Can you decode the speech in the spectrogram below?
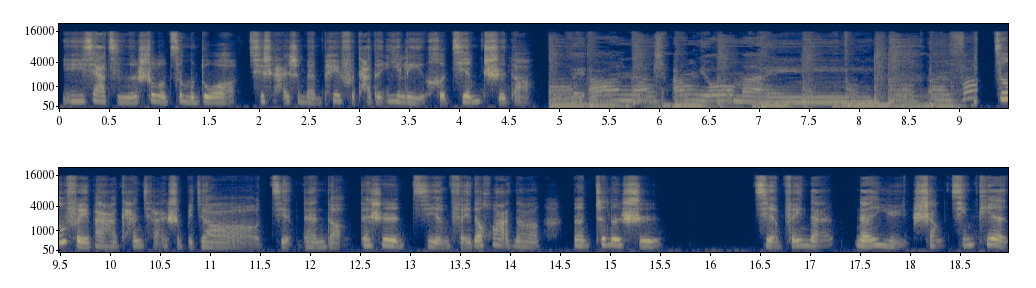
一下子瘦了这么多，其实还是蛮佩服他的毅力和坚持的。增肥吧，看起来是比较简单的，但是减肥的话呢，那真的是减肥难，难于上青天。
